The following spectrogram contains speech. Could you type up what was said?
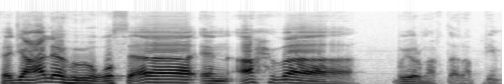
fecealehu gusâen ahva buyurmakta Rabbim.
